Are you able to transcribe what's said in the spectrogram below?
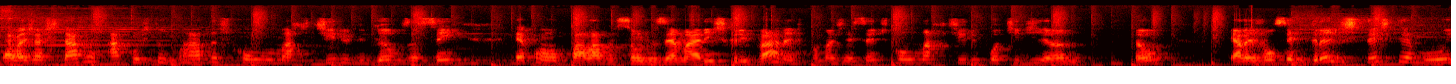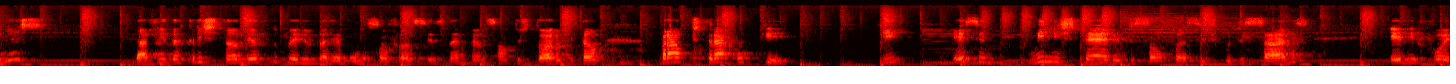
elas já estavam acostumadas com o martírio, digamos assim, é com a palavra de São José Maria Escrivá, né, de forma mais recente, com o martírio cotidiano. Então, elas vão ser grandes testemunhas da vida cristã dentro do período da Revolução Francesa, né? Pelo salto histórico, então, para mostrar o quê? Que esse ministério de São Francisco de Sales, ele foi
